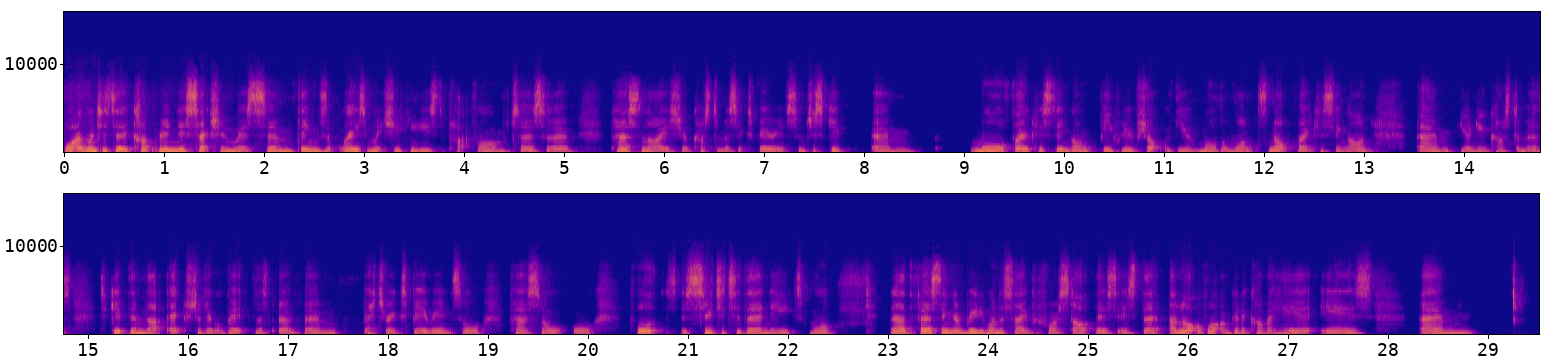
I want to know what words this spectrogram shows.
what I wanted to cover in this section was some things, ways in which you can use the platform to sort of personalize your customer's experience and just give um, more focusing on people who've shopped with you more than once, not focusing on um, your new customers to give them that extra little bit of um, better experience or personal or suited to their needs more. Now, the first thing I really want to say before I start this is that a lot of what I'm going to cover here is um,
